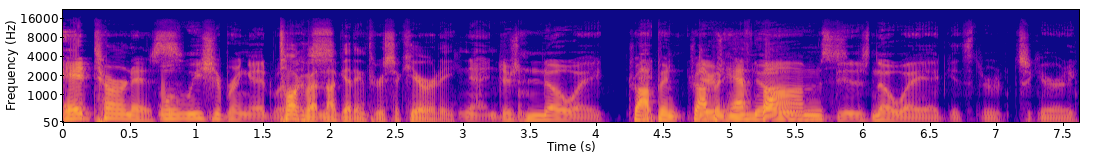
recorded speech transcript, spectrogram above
Ed Turnus Well, we should bring Ed with Talk us. about not getting through security. Yeah, there's no way. dropping Ed- dropping there's f no- bombs. there's no way Ed gets through security.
